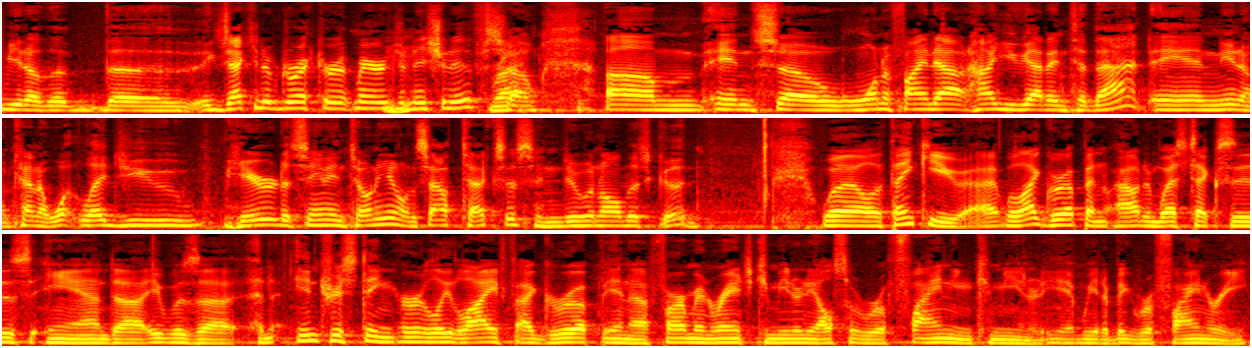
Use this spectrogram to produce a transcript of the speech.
you know the the executive director at Marriage mm-hmm. Initiative. Right. So, um, and so want to find out how you got into that, and you know, kind of what led you here to San Antonio and South Texas and doing all this good. Well, thank you. Uh, well, I grew up in, out in West Texas, and uh, it was a, an interesting early life. I grew up in a farm and ranch community, also a refining community. We had a big refinery,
